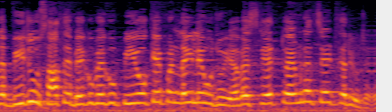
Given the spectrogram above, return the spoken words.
અને બીજું સાથે ભેગું ભેગું પીઓકે પણ લઈ લેવું જોઈએ. હવે સ્ટેટ તો એમને જ સેટ કર્યું છે.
